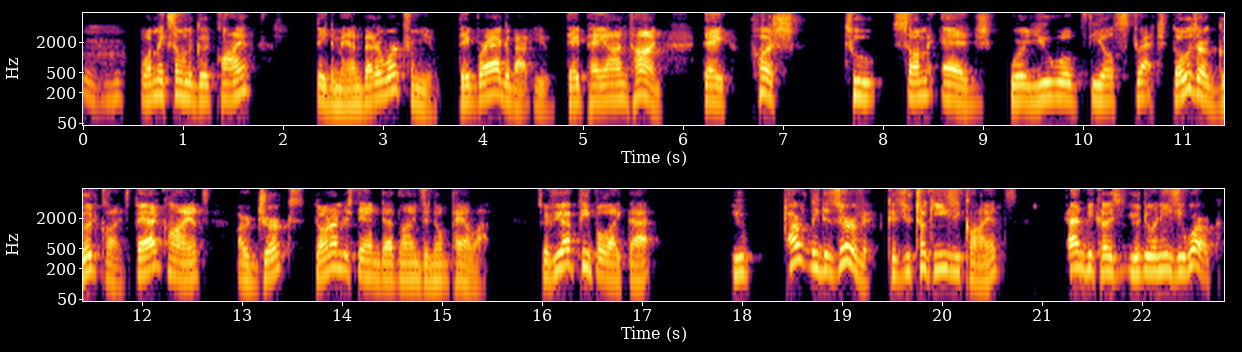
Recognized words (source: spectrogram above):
Mm-hmm. What makes someone a good client? They demand better work from you. They brag about you. They pay on time. They push to some edge where you will feel stretched. Those are good clients. Bad clients are jerks, don't understand deadlines, and don't pay a lot. So if you have people like that, you partly deserve it because you took easy clients and because you're doing easy work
